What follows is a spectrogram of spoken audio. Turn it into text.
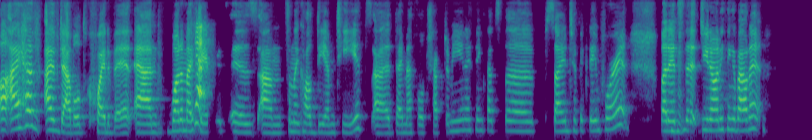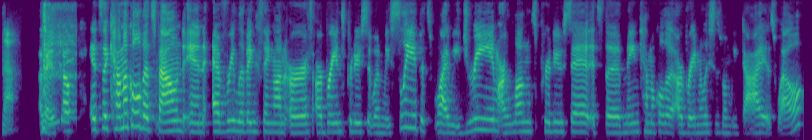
Uh, I have I've dabbled quite a bit, and one of my yeah. favorites is um, something called DMT. It's uh, dimethyltryptamine. I think that's the scientific name for it. But it's mm-hmm. the. Do you know anything about it? No. Okay, so it's a chemical that's found in every living thing on Earth. Our brains produce it when we sleep. It's why we dream. Our lungs produce it. It's the main chemical that our brain releases when we die as well.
